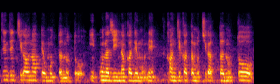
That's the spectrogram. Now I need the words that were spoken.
全然違うなって思ったのとい同じ田舎でもね感じ方も違ったのと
